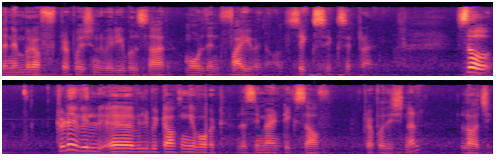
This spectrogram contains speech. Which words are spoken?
the number of propositional variables are more than 5 and all 6 etc. So today we will uh, we'll be talking about the semantics of propositional logic.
